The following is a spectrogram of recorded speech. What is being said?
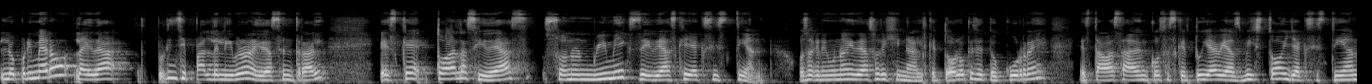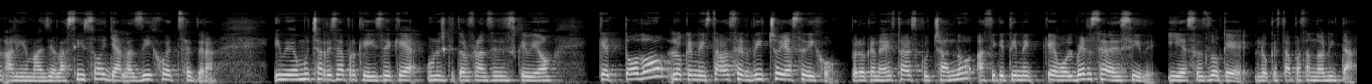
Lo primero, la idea principal del libro, la idea central, es que todas las ideas son un remix de ideas que ya existían. O sea, que ninguna idea es original, que todo lo que se te ocurre está basado en cosas que tú ya habías visto, ya existían, alguien más ya las hizo, ya las dijo, etc. Y me dio mucha risa porque dice que un escritor francés escribió que todo lo que necesitaba ser dicho ya se dijo, pero que nadie estaba escuchando, así que tiene que volverse a decir. Y eso es lo que, lo que está pasando ahorita,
